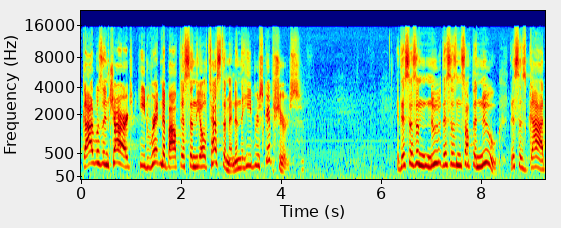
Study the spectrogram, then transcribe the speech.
God was in charge. He'd written about this in the Old Testament, in the Hebrew scriptures. This isn't new, this isn't something new. This is God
